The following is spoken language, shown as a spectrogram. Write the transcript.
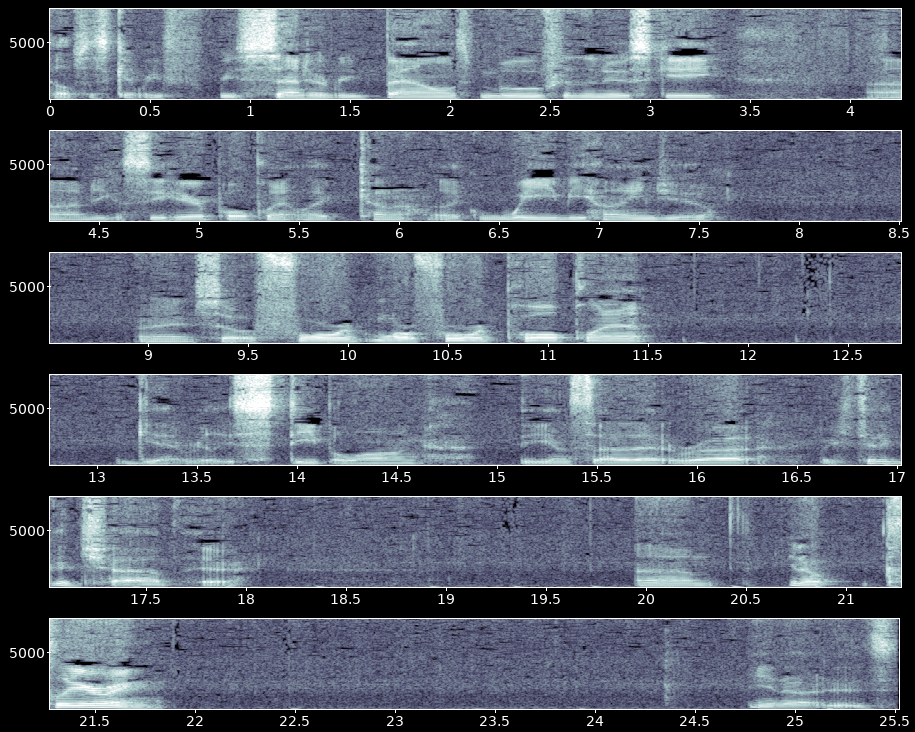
helps us get re- recentered, rebalanced, move to the new ski. Um, you can see here pole plant like kind of like way behind you. Right, so a forward, more forward pole plant. Again, really steep along the inside of that rut, but he did a good job there. Um, you know, clearing. You know, it's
